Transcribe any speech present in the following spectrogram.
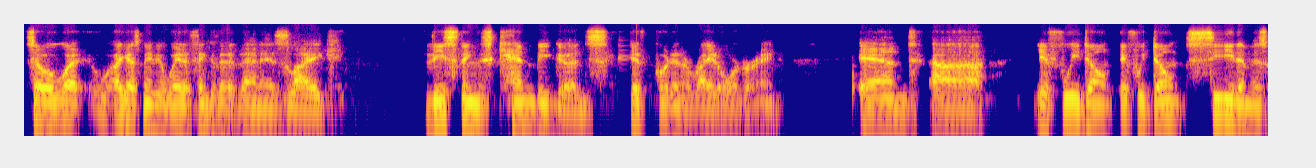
So what I guess maybe a way to think of it then is like these things can be goods if put in a right ordering. And uh, if we don't if we don't see them as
